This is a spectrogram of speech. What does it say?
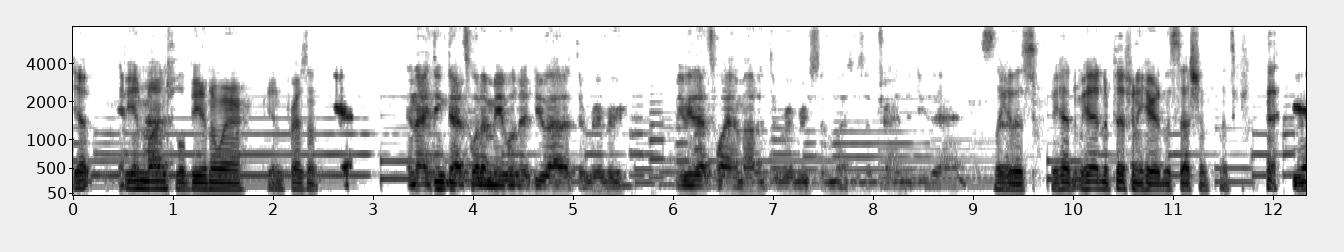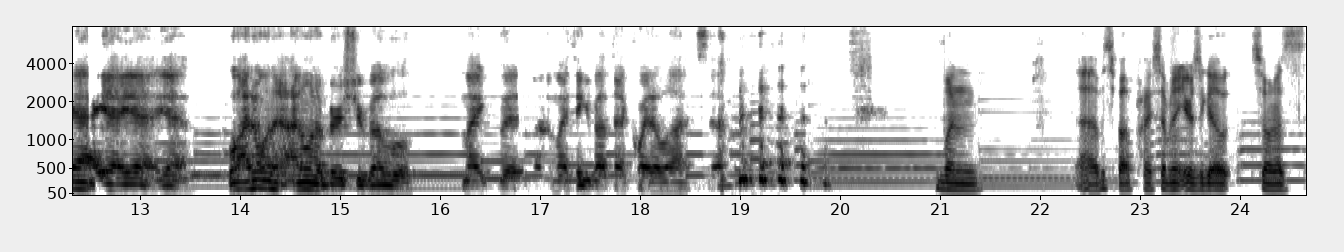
Yep. Being mindful, being aware, being present. Yeah. And I think that's what I'm able to do out at the river. Maybe that's why I'm out at the river so much as I'm trying to do that. So. Look at this. We had we had an epiphany here in the session. That's Yeah, yeah, yeah, yeah. Well, I don't want to I don't want to burst your bubble, Mike, but um, I think about that quite a lot. So when uh, it was about probably seven, eight years ago. So was,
